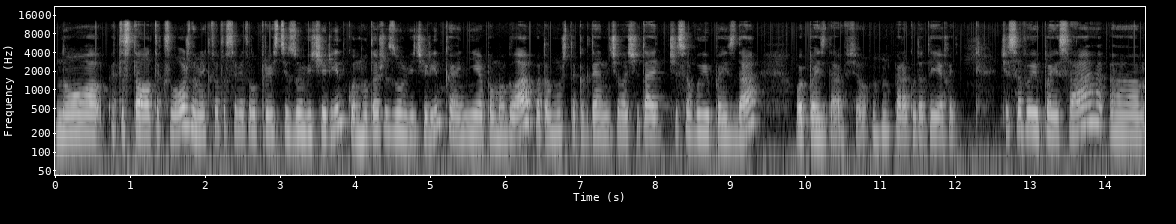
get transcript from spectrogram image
Но это стало так сложно. Мне кто-то советовал провести зум-вечеринку, но даже зум-вечеринка не помогла, потому что когда я начала считать часовые поезда, ой, поезда, все, угу, пора куда-то ехать, часовые пояса, э,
